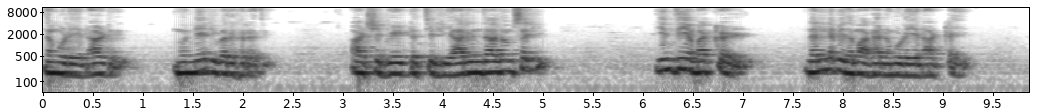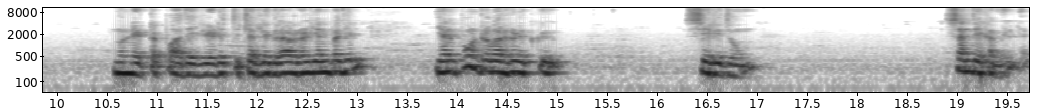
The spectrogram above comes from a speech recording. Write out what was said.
நம்முடைய நாடு முன்னேறி வருகிறது. ஆட்சி பீடத்தில் யார் இருந்தாலும் சரி இந்திய மக்கள் நல்ல விதமாக நம்முடைய நாட்டை முன்னேற்ற பாதையில் எடுத்து செல்லுகிறார்கள் என்பதில் என் போன்றவர்களுக்கு சிறிதும் சந்தேகமில்லை.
